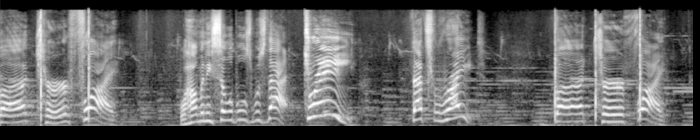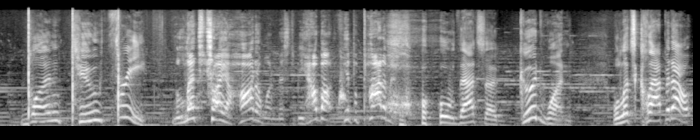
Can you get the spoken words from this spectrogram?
Butterfly. Well, how many syllables was that? Three. That's right. Butterfly. One, two, three. Well, let's try a harder one, Mr. B. How about hippopotamus? Oh, that's a good one. Well, let's clap it out.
